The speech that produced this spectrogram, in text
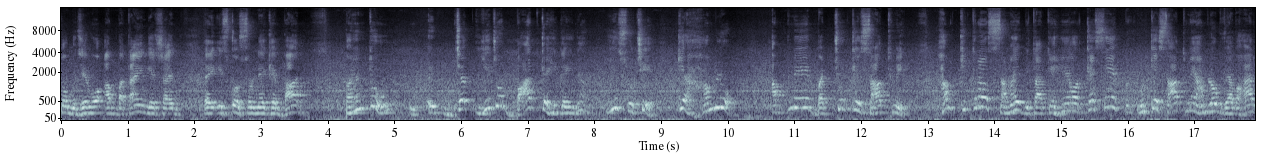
तो मुझे वो अब बताएँगे शायद इसको सुनने के बाद। परंतु जब ये जो बात कही गई ना, ये सोचिए कि हम लोग अपने बच्चों के साथ में हम कितना समय बिताते हैं और कैसे उनके साथ में हम लोग व्यवहार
